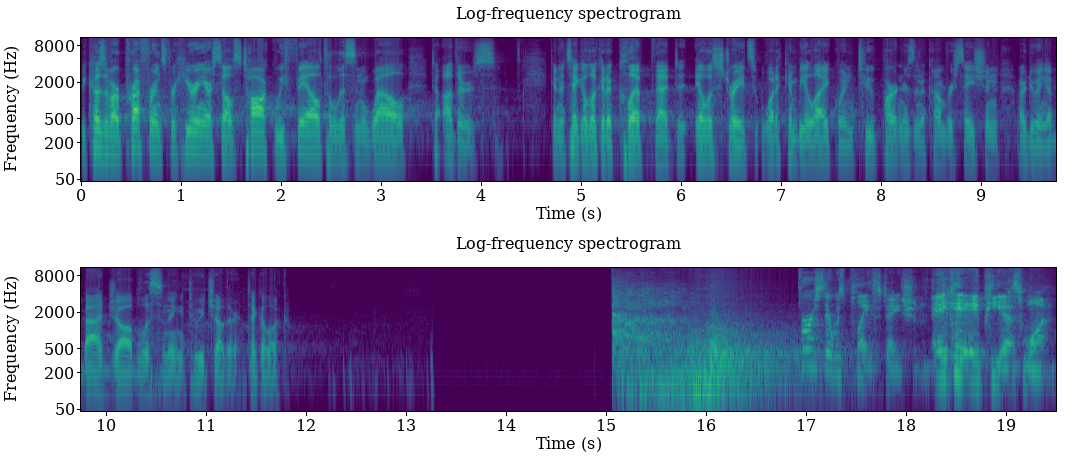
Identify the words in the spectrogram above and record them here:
Because of our preference for hearing ourselves talk, we fail to listen well to others. I'm going to take a look at a clip that illustrates what it can be like when two partners in a conversation are doing a bad job listening to each other. Take a look. First, there was PlayStation, aka PS1.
